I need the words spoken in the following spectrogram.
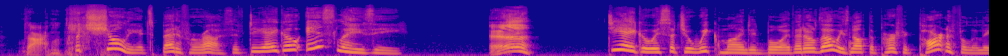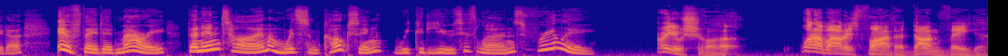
But surely it's better for us if Diego is lazy. Huh? Diego is such a weak minded boy that although he's not the perfect partner for Lolita, if they did marry, then in time and with some coaxing, we could use his lands freely. Are you sure? What about his father, Don Vega?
